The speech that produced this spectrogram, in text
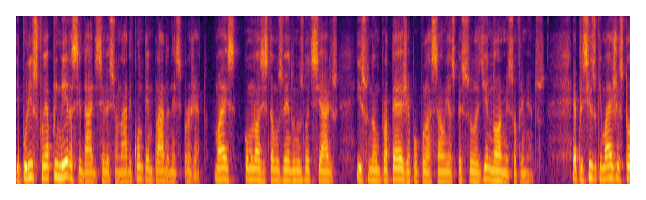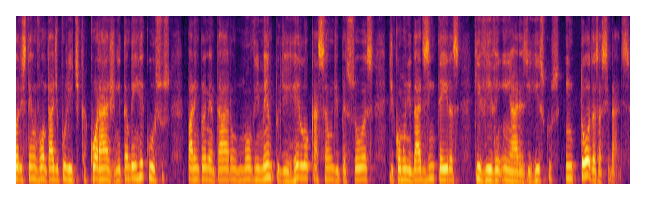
e por isso foi a primeira cidade selecionada e contemplada nesse projeto. Mas, como nós estamos vendo nos noticiários, isso não protege a população e as pessoas de enormes sofrimentos. É preciso que mais gestores tenham vontade política, coragem e também recursos para implementar um movimento de relocação de pessoas, de comunidades inteiras que vivem em áreas de riscos em todas as cidades.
